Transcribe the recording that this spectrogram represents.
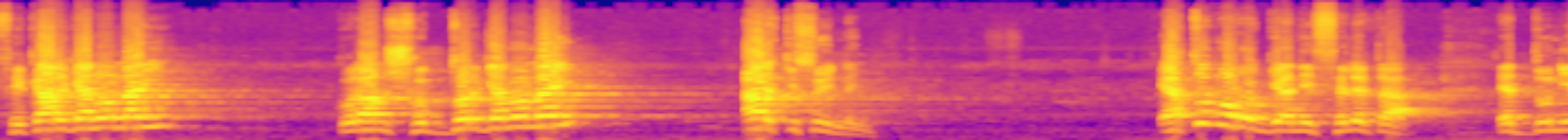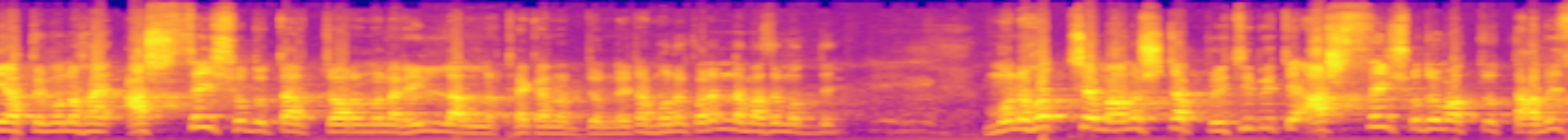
ফিকার জ্ঞানও নাই, কোরআন শুদ্ধর জ্ঞানও নাই, আর কিছুই নেই। এত বড় জ্ঞানী ছেলেটা এর দুনিয়াতে মনে হয় আসছেই শুধু তার চরমনার ইল্লাল্লাহ ঠেকানোর জন্য। এটা মনে করেন না মাঝে মধ্যে? মনে হচ্ছে মানুষটা পৃথিবীতে আসছেই শুধুমাত্র তাবিজ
